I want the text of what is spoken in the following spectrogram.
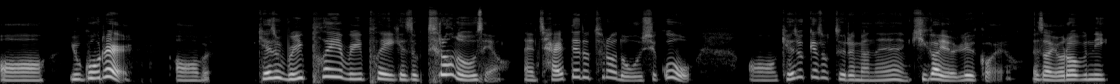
어 요거를 어 계속 리플레이, 리플레이 계속 틀어 놓으세요. 네, 잘 때도 틀어 놓으시고 어 계속, 계속 들으면은 귀가 열릴 거예요. 그래서 여러분이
